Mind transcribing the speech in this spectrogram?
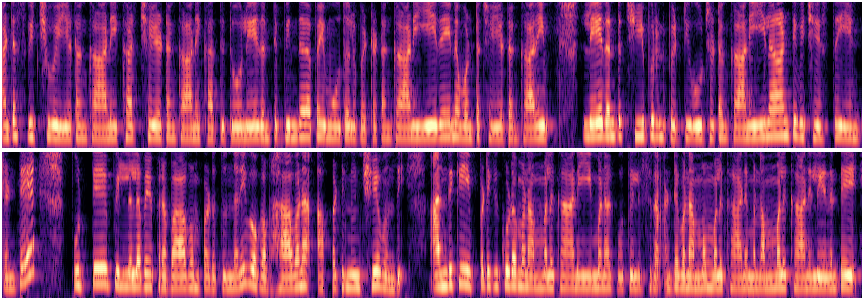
అంటే స్విచ్ వేయటం కానీ కట్ చేయటం కానీ కత్తితో లేదంటే బిందెలపై మూతలు పెట్టడం కానీ ఏదైనా వంట చేయటం కానీ లేదంటే చీపురుని పెట్టి ఊడ్చడం కానీ ఇలాంటివి చేస్తే ఏంటంటే పుట్టే పిల్లలపై ప్రభావం పడుతుందని ఒక భావన అప్పటి నుంచే ఉంది. అందుకే ఇప్పటికీ కూడా మన అమ్మలు కానీ మనకు తెలిసిన అంటే మన అమ్మమ్మలు కానీ మన అమ్మలు కానీ లేదంటే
